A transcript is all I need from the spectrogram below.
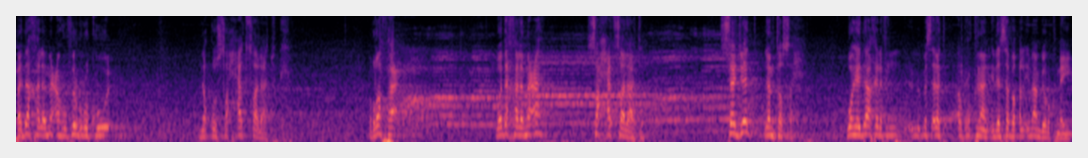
فدخل معه في الركوع. نقول صحت صلاتك. رفع. ودخل معه. صحت صلاته. سجد لم تصح. وهي داخلة في مسألة الركنان إذا سبق الإمام بركنين.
